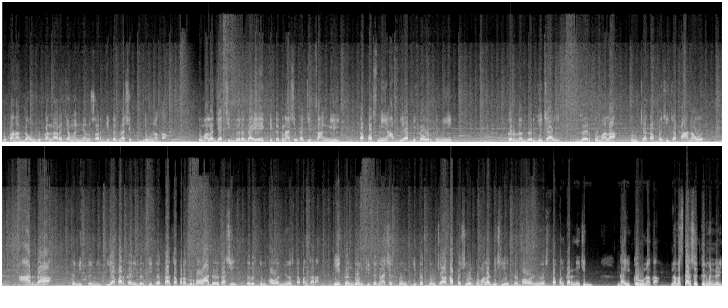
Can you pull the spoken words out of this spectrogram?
दुकानात जाऊन दुकानदाराच्या म्हणण्यानुसार कीटकनाशक घेऊ नका. तुम्हाला ज्याची गरज आहे कीटकनाशकाची चांगली तपासणी आपल्या पिकावर तुम्ही करणं गरजेचे आहे. जर तुम्हाला तुमच्या कपाशीच्या पानावर आठ दहा कमीत कमी या प्रकारे जर कीटकाचा प्रादुर्भाव आढळत असेल तरच तुम्ही फवारणी व्यवस्थापन करा. एकन दोन कीटकनाशक तुम कीटक तुमच्या कपाशीवर तुम्हाला दिसले तर फवारणी व्यवस्थापन करण्याची घाई करू नका. नमस्कार शेतकरी मंडळी.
